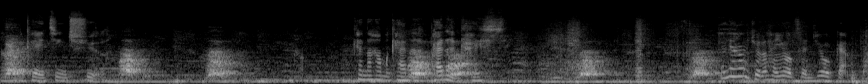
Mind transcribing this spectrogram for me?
然可以进去了。好，看到他们开的拍的很开心，应该他们觉得很有成就感吧？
